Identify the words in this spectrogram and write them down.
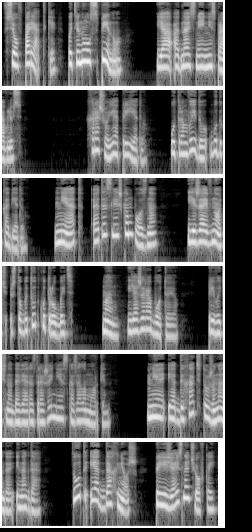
все в порядке, потянул спину. Я одна с ней не справлюсь». «Хорошо, я приеду. Утром выйду, буду к обеду». «Нет, это слишком поздно. Езжай в ночь, чтобы тут к утру быть». «Мам, я же работаю», — привычно давя раздражение, сказала Морген. «Мне и отдыхать тоже надо иногда. Тут и отдохнешь. Приезжай с ночевкой»,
